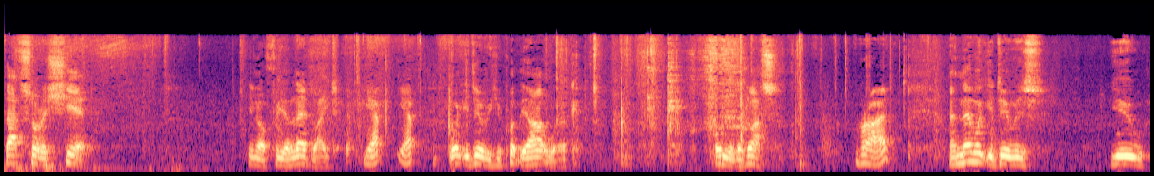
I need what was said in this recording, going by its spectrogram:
that sort of shape, you know, for your lead light, Yep, yep. what you do is you put the artwork under the glass. Right. And then what you do is you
